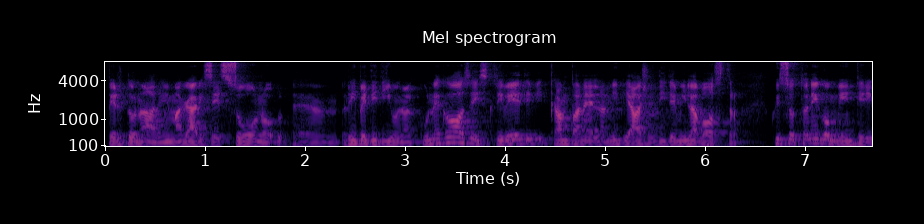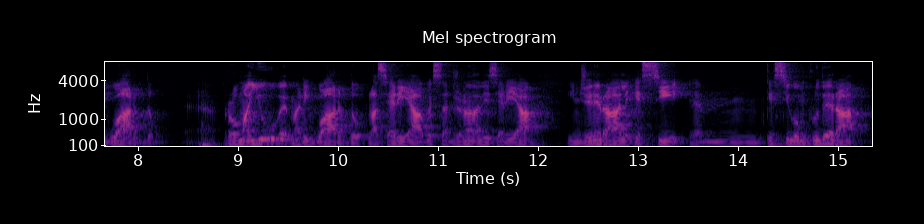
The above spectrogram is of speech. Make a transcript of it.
perdonatemi, magari se sono eh, ripetitivo in alcune cose. Iscrivetevi, campanella mi piace, ditemi la vostra qui sotto nei commenti riguardo eh, Roma-Juve, ma riguardo la Serie A, questa giornata di Serie A in generale che si, ehm, che si concluderà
